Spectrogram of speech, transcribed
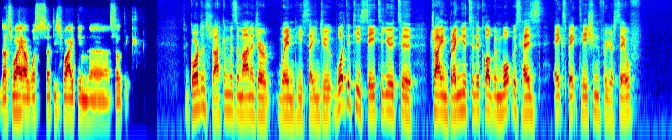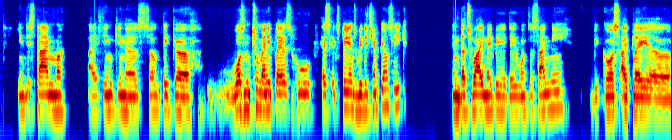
that's why I was satisfied in uh, Celtic. So Gordon Strachan was the manager when he signed you. What did he say to you to try and bring you to the club, and what was his expectation for yourself? In this time, I think in uh, Celtic uh, wasn't too many players who has experience with the Champions League, and that's why maybe they want to sign me because I play uh,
